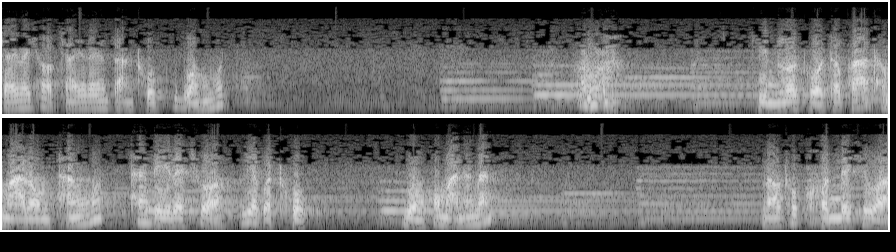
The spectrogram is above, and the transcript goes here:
ใจไม่ชอบใจอะไรต่างๆถูกบ่วงหมดกินรสโผฏฐพะธรรมารมทั้งหมดททั้งดีและชั่ว เรียกว่าถูกบ่วงเข้ามาทั้งนั้น เราทุกคนได้ชื่อว่า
